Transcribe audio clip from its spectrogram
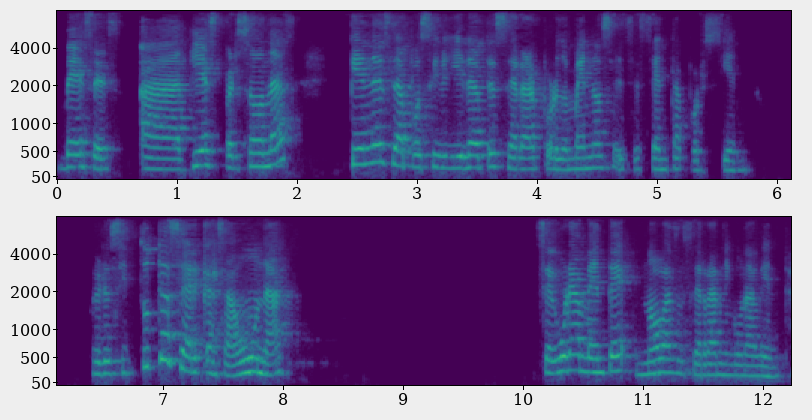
veces a 10 personas, tienes la posibilidad de cerrar por lo menos el 60%. Pero si tú te acercas a una, seguramente no vas a cerrar ninguna venta.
